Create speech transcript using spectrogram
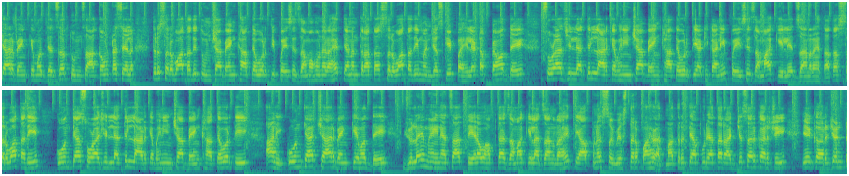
चार बँकेमध्ये जर तुमचं अकाउंट असेल तर सर्वात आधी तुमच्या बँक खात्यावरती पैसे जमा होणार आहेत. त्यानंतर आता सर्वात आधी म्हणजेच की पहिल्या टप्प्यामध्ये सोळा जिल्ह्यातील लाडक्या बहिणींच्या बँक खात्यावरती या ठिकाणी पैसे जमा केले जाणार आहेत. आता सर्वात आधी कोणत्या सोळा जिल्ह्यातील लाडक्या बहिणींच्या बँक खात्यावरती आणि कोणत्या चार बँकेमध्ये जुलै महिन्याचा तेरावा हप्ता जमा केला जाणार आहे ते आपण सविस्तर पाहूयात. मात्र त्यापूर्वी आता राज्य सरकारची एक अर्जंट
